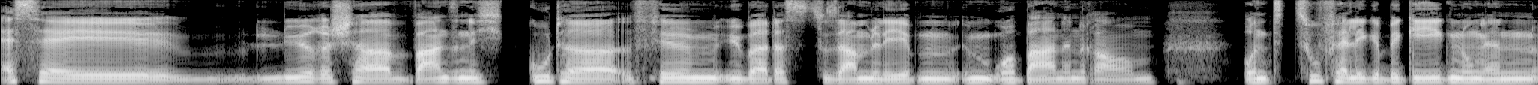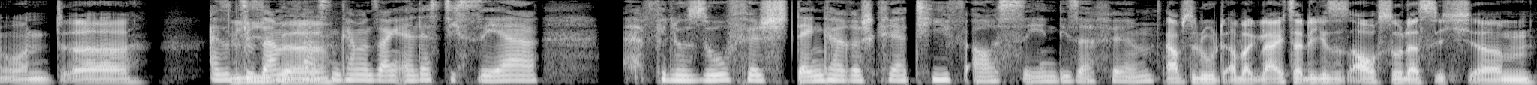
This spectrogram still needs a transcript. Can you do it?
Essay, lyrischer, wahnsinnig guter Film über das Zusammenleben im urbanen Raum und zufällige Begegnungen und äh, Also Liebe. zusammenfassend kann man sagen, er lässt dich sehr äh, philosophisch, denkerisch, kreativ aussehen, dieser Film. absolut. Aber gleichzeitig ist es auch so, dass ich ähm,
